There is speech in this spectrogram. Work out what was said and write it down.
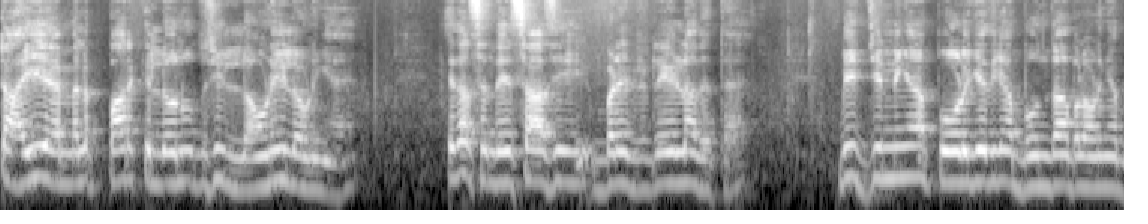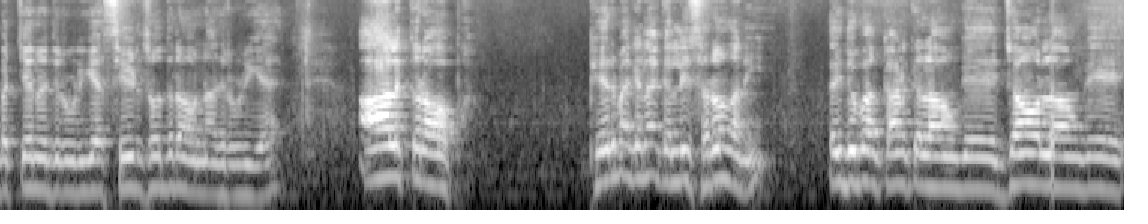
2.5 ml ਪਰ ਕਿਲੋ ਨੂੰ ਤੁਸੀਂ ਲਾਉਣੀ ਲਾਉਣੀ ਹੈ। ਇਹਦਾ ਸੰਦੇਸ਼ਾ ਅਸੀਂ ਬੜੇ ਡਿਟੇਲ ਨਾਲ ਦਿੱਤਾ ਵੀ ਜਿੰਨੀਆਂ ਪੋਲਗੇ ਦੀਆਂ ਬੂੰਦਾਂ ਬੁਲਾਉਣੀਆਂ ਬੱਚੇ ਨੂੰ ਜ਼ਰੂਰੀ ਹੈ ਸੀਡ ਸੋਧਣਾ ਉਹਨਾਂ ਜ਼ਰੂਰੀ ਹੈ। ਆਲ ਕ੍ਰੌਪ ਫਿਰ ਮੈਂ ਕਹਿੰਦਾ ਇਕੱਲੀ ਸਰੋਂ ਦਾ ਨਹੀਂ ਇਦੋਂ ਬਾਅਦ ਕਣਕ ਲਾਉਂਗੇ, ਜੌਂ ਲਾਉਂਗੇ,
